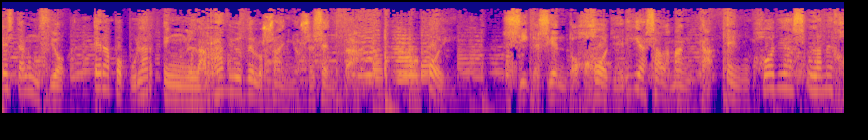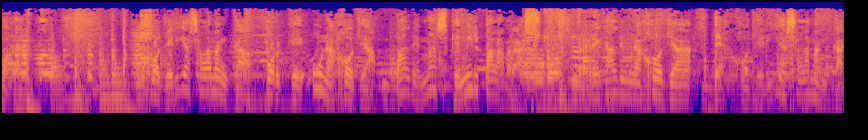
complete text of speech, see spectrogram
Este anuncio era popular en la radio de los años 60. Hoy sigue siendo Joyería Salamanca, en joyas la mejor. Joyería Salamanca, porque una joya vale más que mil palabras. Regale una joya de Joyería Salamanca,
